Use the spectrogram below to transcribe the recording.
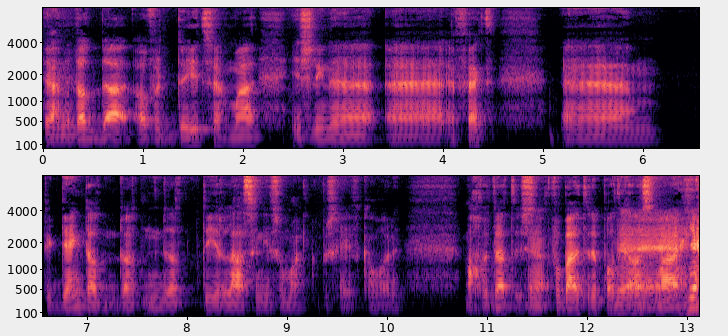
ja, nou dat, daar, over dit zeg maar, insuline-effect. ik denk dat, dat, dat die relatie niet zo makkelijk beschreven kan worden. Maar goed, dat is Ja. voor buiten de podcast. Ja, ja, ja,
